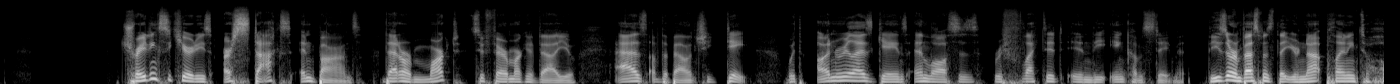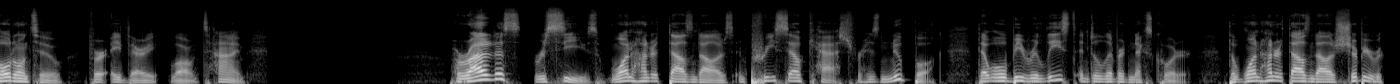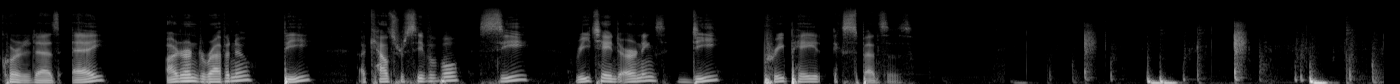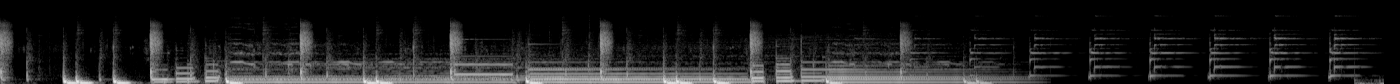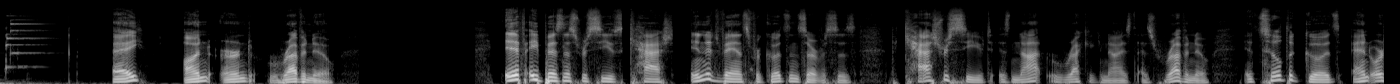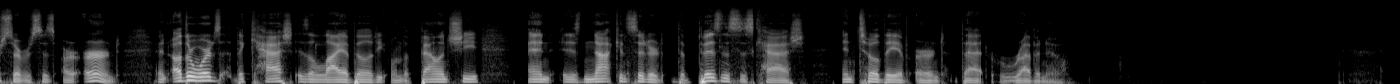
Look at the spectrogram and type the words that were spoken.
Trading securities are stocks and bonds that are marked to fair market value as of the balance sheet date, with unrealized gains and losses reflected in the income statement. These are investments that you're not planning to hold on to for a very long time. Herodotus receives $100,000 in pre sale cash for his new book that will be released and delivered next quarter. The $100,000 should be recorded as A, unearned revenue, B, accounts receivable, C, retained earnings, D, prepaid expenses. Unearned revenue. If a business receives cash in advance for goods and services, the cash received is not recognized as revenue until the goods and or services are earned. In other words, the cash is a liability on the balance sheet and it is not considered the business's cash until they have earned that revenue.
